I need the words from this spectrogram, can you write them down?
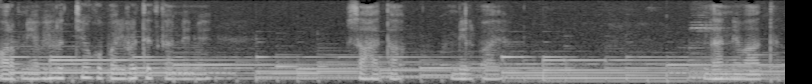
और अपनी अभिवृत्तियों को परिवर्तित करने में सहायता मिल पाए। धन्यवाद।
